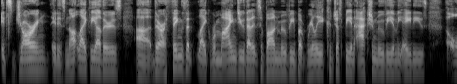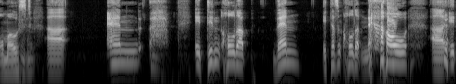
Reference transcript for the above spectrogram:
it's jarring. It is not like the others. Uh, there are things that like remind you that it's a Bond movie, but really it could just be an action movie in the 80s almost. Uh, and uh, it didn't hold up then. It doesn't hold up now. Uh, it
